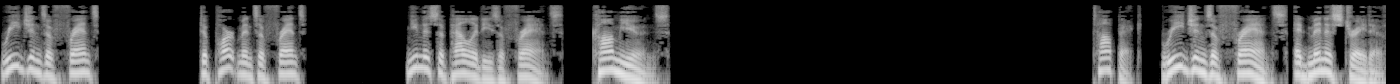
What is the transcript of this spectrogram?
Regions of France. Departments of France. Municipalities of France. Communes Topic. Regions of France. Administrative.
